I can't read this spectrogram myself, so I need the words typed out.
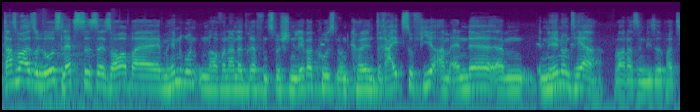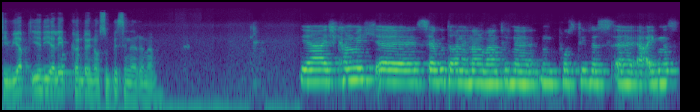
Das war also los letzte Saison beim Hinrunden-Aufeinandertreffen zwischen Leverkusen und Köln. 3 zu 4 am Ende. Ähm, ein Hin und Her war das in dieser Partie. Wie habt ihr die erlebt? Könnt ihr euch noch so ein bisschen erinnern? Ja, ich kann mich äh, sehr gut daran erinnern. War natürlich eine, ein positives äh, Ereignis.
